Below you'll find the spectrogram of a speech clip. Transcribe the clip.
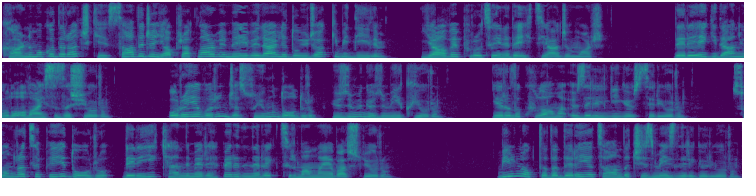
Karnım o kadar aç ki sadece yapraklar ve meyvelerle doyacak gibi değilim. Yağ ve proteine de ihtiyacım var. Dereye giden yolu olaysız aşıyorum. Oraya varınca suyumu doldurup yüzümü gözümü yıkıyorum. Yaralı kulağıma özel ilgi gösteriyorum. Sonra tepeye doğru dereyi kendime rehber edinerek tırmanmaya başlıyorum. Bir noktada dere yatağında çizme izleri görüyorum.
